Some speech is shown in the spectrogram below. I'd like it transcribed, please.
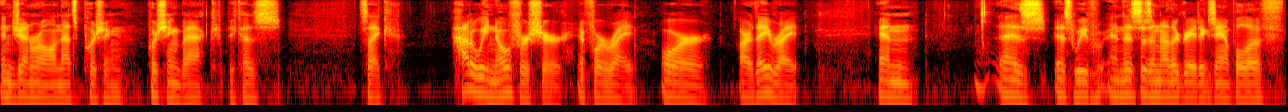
in general, and that's pushing pushing back because it's like, how do we know for sure if we're right or are they right? And as as we've and this is another great example of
